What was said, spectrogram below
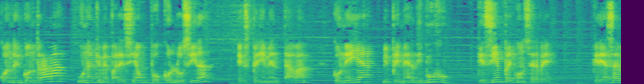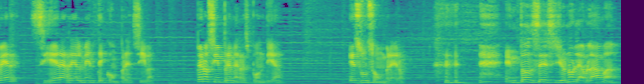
Cuando encontraba una que me parecía un poco lúcida, experimentaba con ella mi primer dibujo, que siempre conservé. Quería saber si era realmente comprensiva, pero siempre me respondía, es un sombrero. Entonces yo no le hablaba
